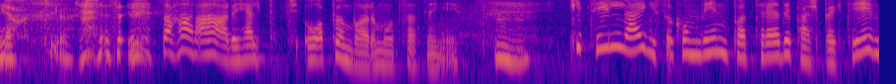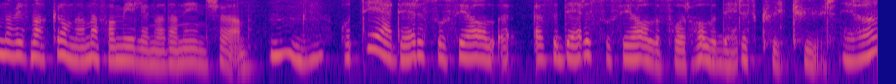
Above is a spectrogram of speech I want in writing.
Ja, klart. så, så, her er det helt åpenbare motsetninger. Mm. I tillegg så kommer vi inn på et tredje perspektiv når vi snakker om denne familien ved denne innsjøen. Mm. Og det er deres sosiale, altså deres sosiale forhold og deres kultur. Ja.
